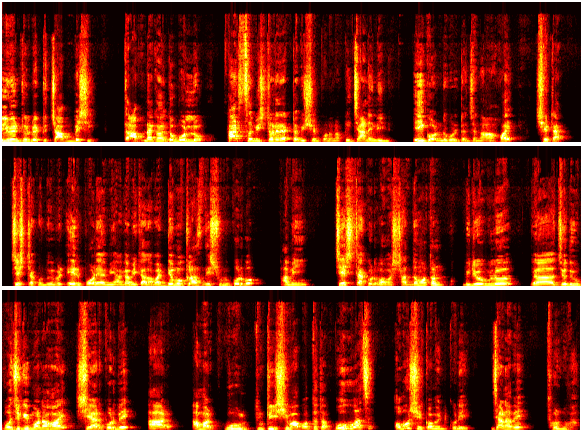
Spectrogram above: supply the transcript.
eleven twelve একটু চাপ বেশি। তা আপনাকে হয়তো বলল থার্ড সেমিস্টারের একটা বিষয় পড়ান, আপনি জানেনই এই গন্ডগোলটা যা না হয়, সেটা চেষ্টা করব। এবার এরপরে আমি আগামীকাল আবার ডেমো ক্লাস দিয়ে শুরু করব। আমি চেষ্টা করব আমার সাধ্য মতন ভিডিওগুলো যদি উপযোগী মনে হয় শেয়ার করবে। আর আমার ভুল ত্রুটি সীমাবদ্ধতা বহু আছে, অবশ্যই কমেন্ট করে জানাবে। ধন্যবাদ।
